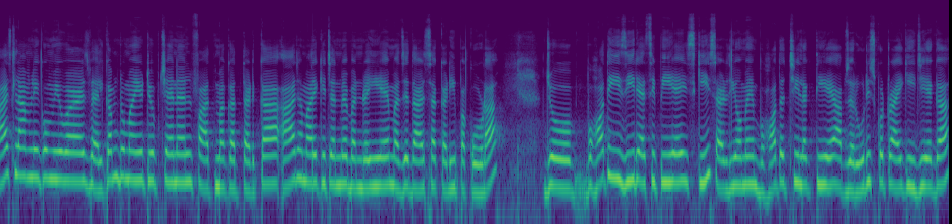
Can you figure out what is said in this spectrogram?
अस्सलाम वालेकुम viewers, welcome to my YouTube channel Fatima का तड़का। आज हमारे किचन में बन रही है मज़ेदार सा कड़ी पकोड़ा, जो बहुत ही इजी रेसिपी है इसकी। सर्दियों में बहुत अच्छी लगती है, आप ज़रूर इसको ट्राई कीजिएगा।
